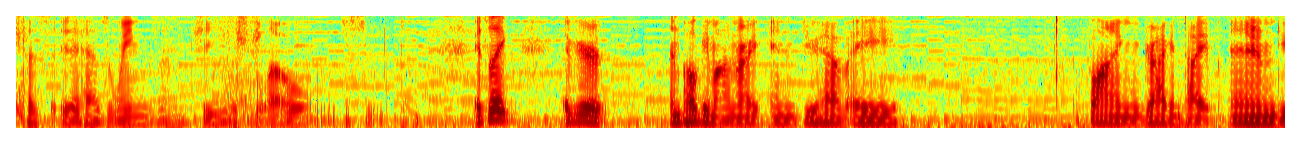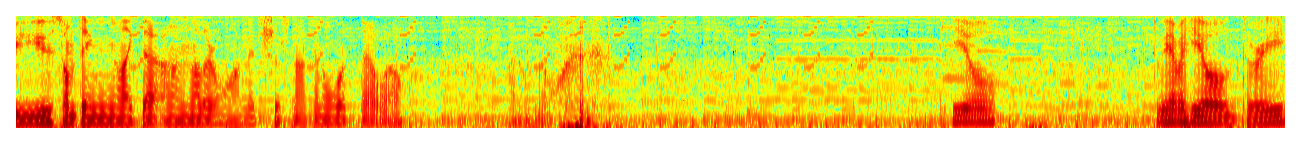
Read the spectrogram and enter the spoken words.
Because it has wings and she used blow. Just, it's like if you're in Pokemon, right, and you have a flying dragon type and you use something like that on another one, it's just not to work that well. I don't know. heal. Do we have a heal 3?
